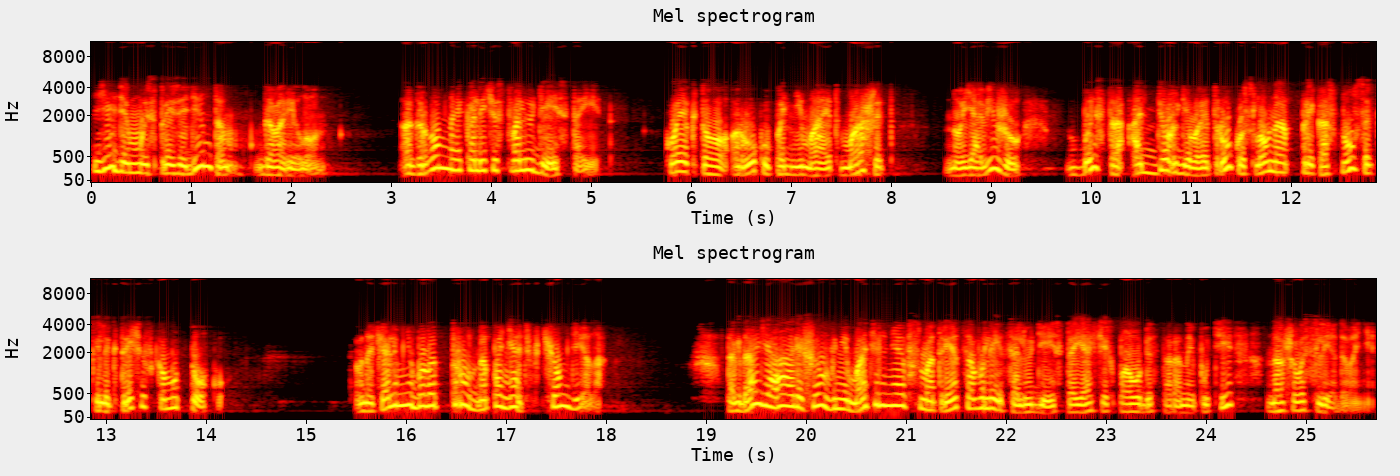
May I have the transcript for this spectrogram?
«Едем мы с президентом», — говорил он. «Огромное количество людей стоит. Кое-кто руку поднимает, машет, но я вижу, быстро отдергивает руку, словно прикоснулся к электрическому току. Вначале мне было трудно понять, в чем дело. Тогда я решил внимательнее всмотреться в лица людей, стоящих по обе стороны пути нашего следования.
